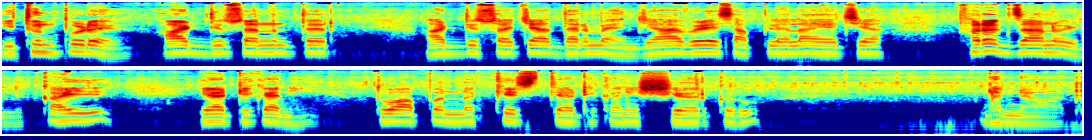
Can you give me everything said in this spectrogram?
इथून पुढे आठ दिवसानंतर आठ दिवसाच्या दरम्यान ज्यावेळेस आपल्याला याच्या फरक जाणवेल काही या ठिकाणी तो आपण नक्कीच त्या ठिकाणी शेअर करू. धन्यवाद.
